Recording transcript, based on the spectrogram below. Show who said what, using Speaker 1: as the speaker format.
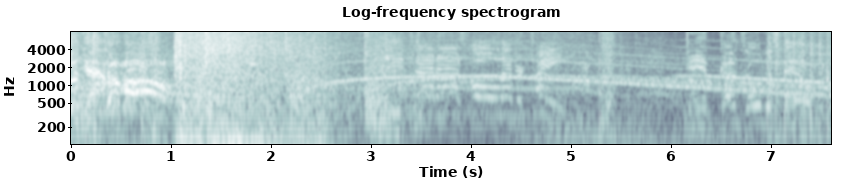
Speaker 1: Look out! Come on! Keep that asshole entertained! Damn gun's old as hell.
